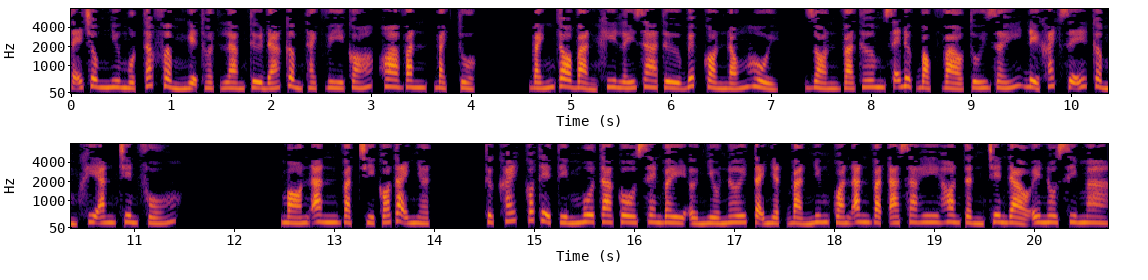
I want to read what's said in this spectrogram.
sẽ trông như một tác phẩm nghệ thuật làm từ đá cẩm thạch vì có hoa văn, bạch tuộc. Bánh to bản khi lấy ra từ bếp còn nóng hổi, giòn và thơm sẽ được bọc vào túi giấy để khách dễ cầm khi ăn trên phố. Món ăn vặt chỉ có tại Nhật. Thực khách có thể tìm mua taco senbei ở nhiều nơi tại Nhật Bản nhưng quán ăn vặt Asahi Honten trên đảo Enoshima,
